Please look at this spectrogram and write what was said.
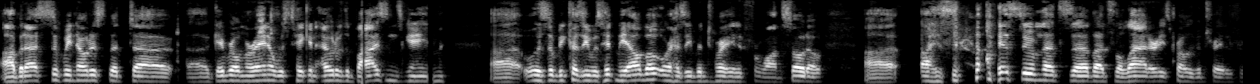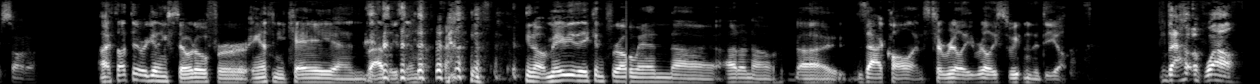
uh, but asked if we noticed that uh, uh, Gabriel Moreno was taken out of the Bison's game. Uh, was it because he was hitting the elbow, or has he been traded for Juan Soto? Uh, I, I assume that's uh, that's the latter. He's probably been traded for Soto. I thought they were getting Soto for Anthony Kay and Bradley Zimmer. you know, maybe they can throw in, uh, I don't know, uh, Zack Collins to really, really sweeten the deal. That well,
